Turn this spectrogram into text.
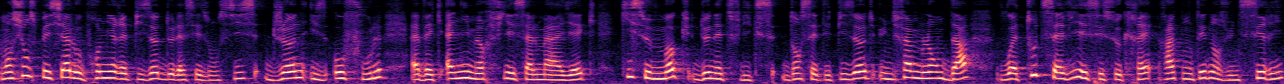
Mention spéciale au premier épisode de la saison 6, John is Awful, avec Annie Murphy et Salma Hayek, qui se moquent de Netflix. Dans cet épisode, une femme lambda voit toute sa vie et ses secrets racontés dans une série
